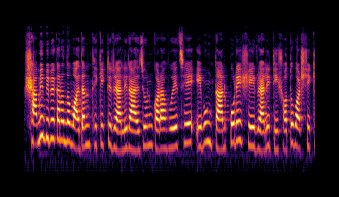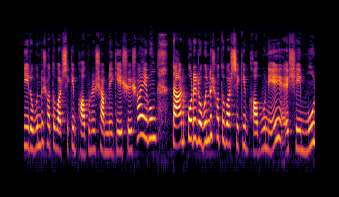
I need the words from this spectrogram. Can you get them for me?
স্বামী বিবেকানন্দ ময়দান থেকে একটি র্যালির আয়োজন করা হয়েছে এবং তারপরে সেই র্যালিটি শতবার্ষিকী, রবীন্দ্র শতবার্ষিকী ভবনের সামনে গিয়ে শেষ হয় এবং তারপরে রবীন্দ্র শতবার্ষিকী ভবনে সেই মূল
